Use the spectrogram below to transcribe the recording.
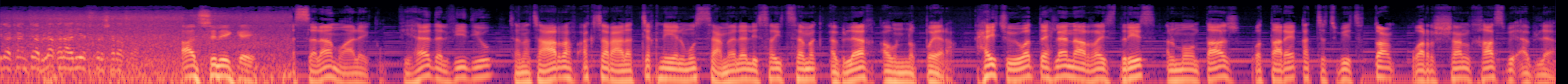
إلا كان تبلغ راه هي تفرش راسها. هادشي اللي كاين. السلام عليكم. في هذا الفيديو سنتعرف أكثر على التقنية المستعملة لصيد سمك أبلاغ أو النبيرة. حيث يوضح لنا الرئيس دريس المونتاج وطريقة تثبيت الطعم والرشان الخاص بأبلاغ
